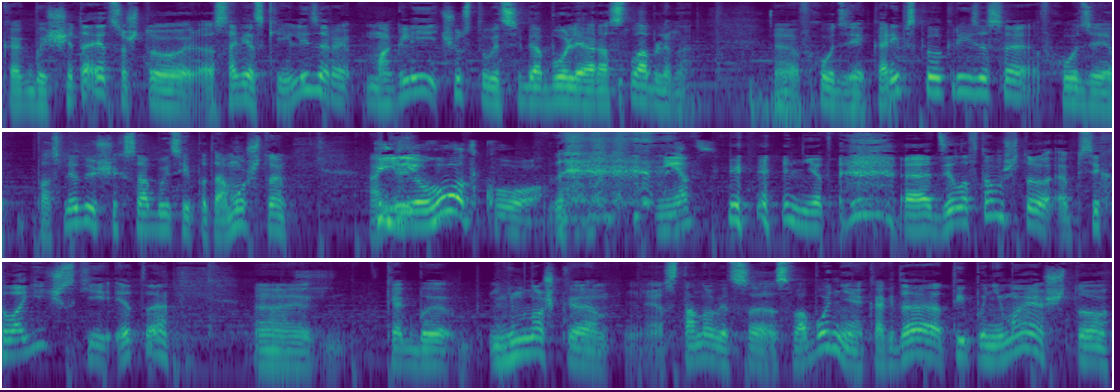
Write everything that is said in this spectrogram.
как бы считается, что советские лидеры могли чувствовать себя более расслабленно в ходе Карибского кризиса, в ходе последующих событий, потому что они... Пили водку? Нет. Нет. Дело в том, что психологически это как бы немножко становится свободнее, когда ты понимаешь, что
